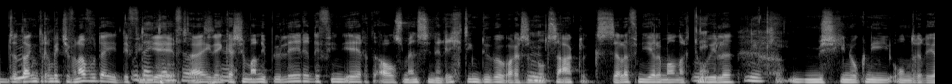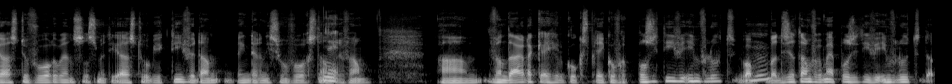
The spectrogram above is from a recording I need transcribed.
dat hangt er een beetje vanaf hoe dat je het Hoe dat je het definieert. Ik denk als je manipuleren definieert als mensen in een richting duwen waar ze noodzakelijk zelf niet helemaal naartoe Nee, willen, misschien ook niet onder de juiste voorwendsels met de juiste objectieven, dan ben ik daar niet zo'n voorstander Nee. van. Ah, vandaar dat ik eigenlijk ook spreek over positieve invloed. Wat, Mhm. wat is dat dan voor mij, positieve invloed? Dat,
